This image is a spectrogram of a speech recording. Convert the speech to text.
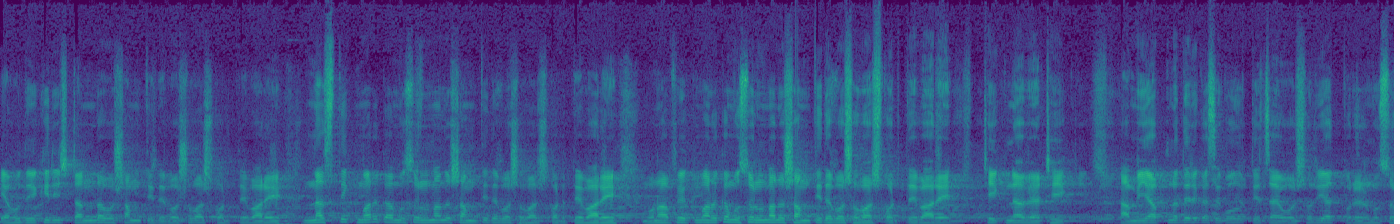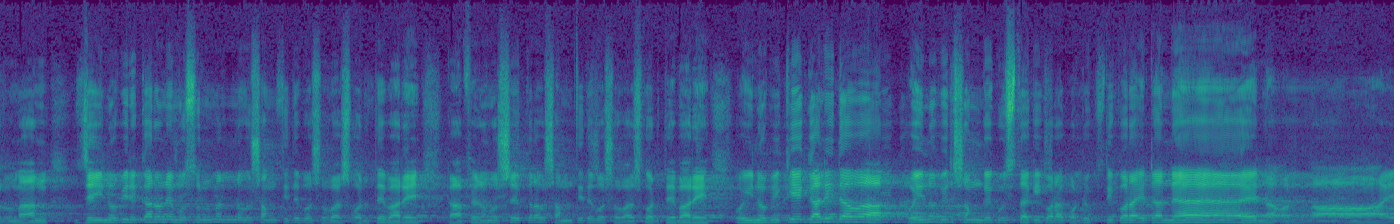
এহুদি খ্রিস্টানরাও শান্তিতে বসবাস করতে পারে, নাস্তিক মার্কা মুসলমানও শান্তিতে বসবাস করতে পারে, মুনাফিক মার্কা মুসলমানও শান্তিতে বসবাস করতে পারে। ঠিক না ব্যাঠিক আমি আপনাদের কাছে বলতে চাই, ও শরিয়াতপুরের মুসলমান, যেই নবীর কারণে মুসলমানরাও শান্তিতে বসবাস করতে পারে, কাফের মুশেকরাও শান্তিতে বসবাস করতে পারে, ওই নবীকে গালি দেওয়া, ওই নবীর সঙ্গে গুস্তাকি করা, কটুক্তি করা, এটা ন্যায় না অন্যায়?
